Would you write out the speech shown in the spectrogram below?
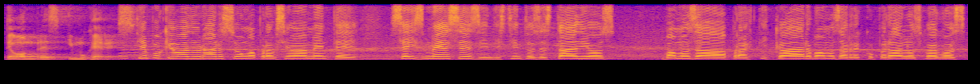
de hombres y mujeres. El tiempo que va a durar son aproximadamente seis meses en distintos estadios. Vamos a practicar, vamos a recuperar los juegos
